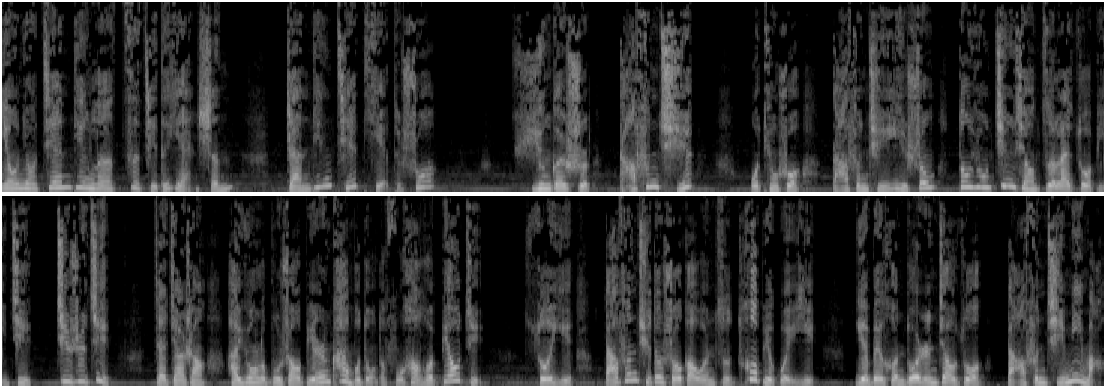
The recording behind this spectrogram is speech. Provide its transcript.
牛牛坚定了自己的眼神，斩钉截铁的说：“应该是达芬奇。我听说达芬奇一生都用镜像字来做笔记、记日记，再加上还用了不少别人看不懂的符号和标记。”所以，达芬奇的手稿文字特别诡异，也被很多人叫做“达芬奇密码”。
